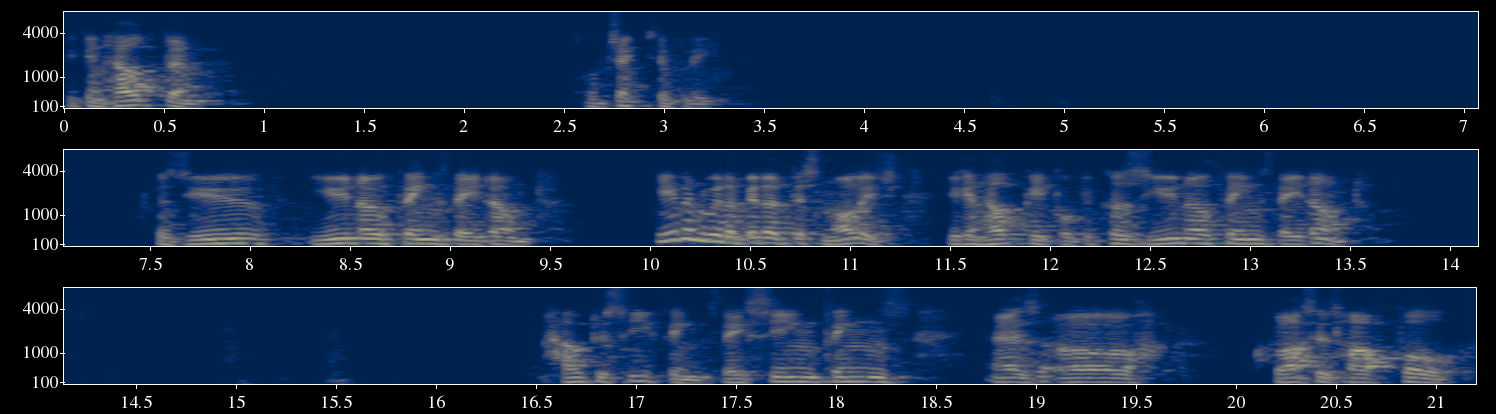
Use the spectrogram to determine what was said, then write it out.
you can help them objectively. Because you you know things they don't. Even with a bit of this knowledge, you can help people because you know things they don't how to see things. They're seeing things as oh, glass is half full.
